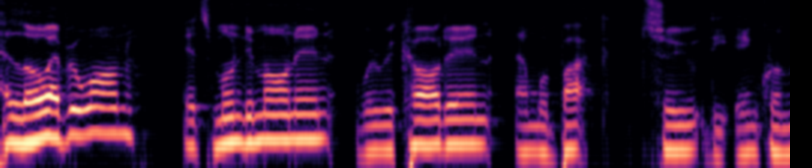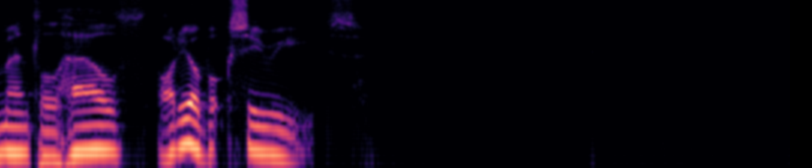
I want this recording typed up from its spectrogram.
Hello, everyone. It's Monday morning. We're recording and we're back to the Incremental Health audiobook series.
